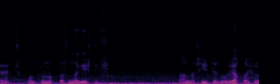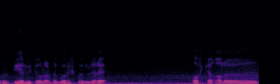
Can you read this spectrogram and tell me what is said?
Evet, kontrol noktasında geçtik. Şu anda Siirt'e doğru yaklaşıyoruz. Diğer videolarda görüşmek üzere. Hoşça kalın.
